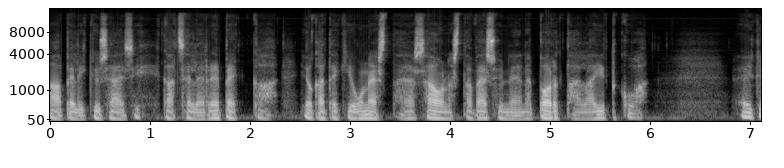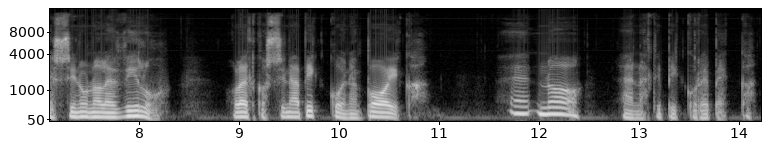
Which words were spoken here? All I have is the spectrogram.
Aapeli kysäisi katselle Rebekkaa, joka teki unesta ja saunasta väsyneenä portailla itkua. Eikö sinun ole vilu? Oletko sinä pikkuinen poika? No, äänähti pikku Rebekka –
